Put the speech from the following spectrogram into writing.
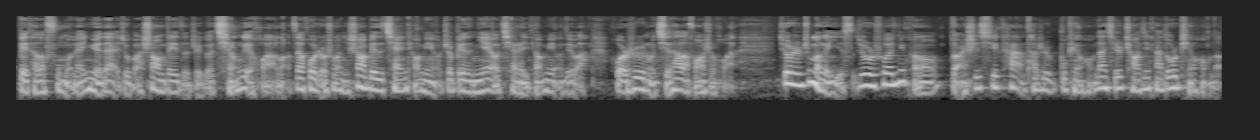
被他的父母来虐待，就把上辈子这个情给还了。再或者说，你上辈子欠一条命，这辈子你也要欠了一条命，对吧？或者是一种其他的方式还，就是这么个意思。就是说，你可能短时期看它是不平衡，但其实长期看都是平衡的。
